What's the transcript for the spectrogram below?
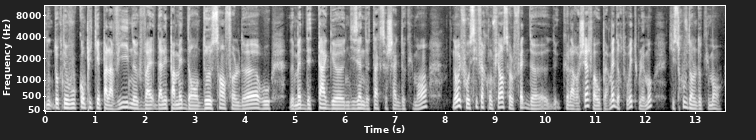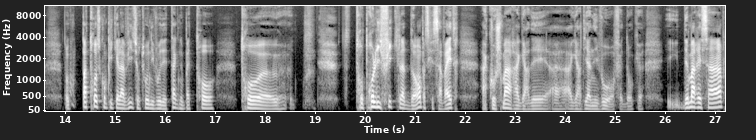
donc ne vous compliquez pas la vie, n'allez pas mettre dans 200 folders ou de mettre des tags, euh, une dizaine de tags sur chaque document. Non, il faut aussi faire confiance le fait que la recherche va vous permettre de retrouver tous les mots qui se trouvent dans le document. Donc, pas trop se compliquer la vie, surtout au niveau des tags, ne pas être trop, trop, euh, trop prolifique là-dedans, parce que ça va être un cauchemar à garder, à, garder un niveau, en fait. Donc, euh, démarrer simple,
